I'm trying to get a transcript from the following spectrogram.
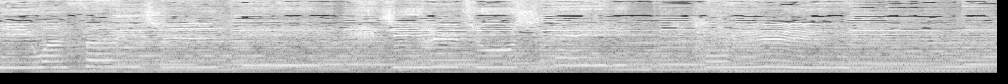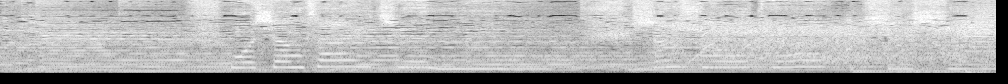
一万分之一几率祝谁好运？我想再见你闪烁的星星。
